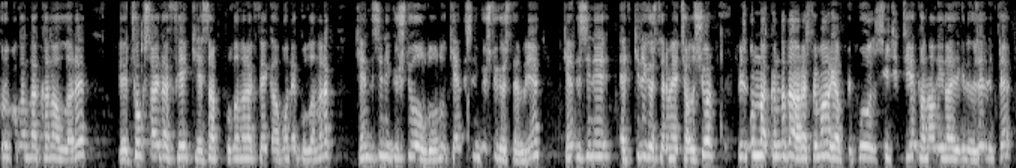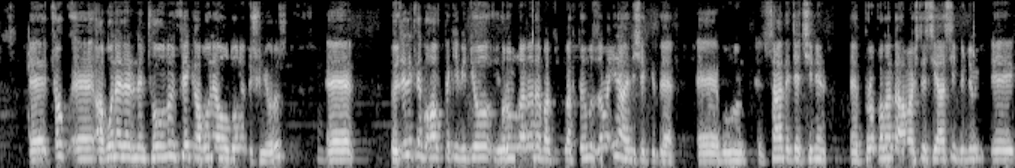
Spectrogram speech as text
propaganda kanalları e, çok sayıda fake hesap kullanarak, fake abone kullanarak kendisini güçlü olduğunu, kendisini güçlü göstermeye, kendisini etkili göstermeye çalışıyor. Biz bunun hakkında da araştırmalar yaptık. Bu CGTN kanalıyla ilgili özellikle e, çok e, abonelerinin çoğunun fake abone olduğunu düşünüyoruz. E, özellikle bu alttaki video yorumlarına da bak, baktığımız zaman yine aynı şekilde e, bunun sadece Çin'in e, propaganda amaçlı siyasi güdüm e,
